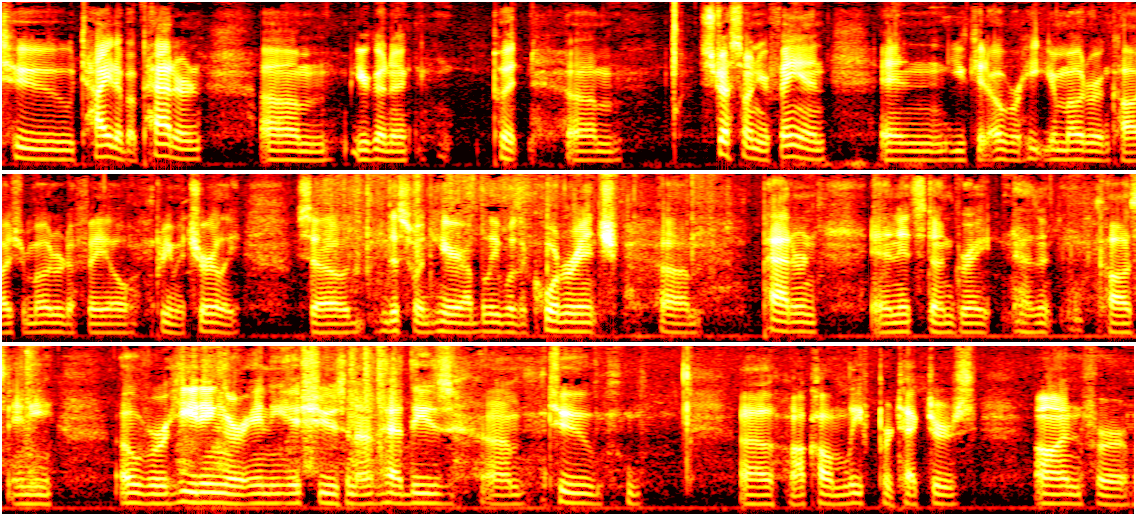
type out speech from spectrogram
too tight of a pattern, um, you're going to put um, stress on your fan and you could overheat your motor and cause your motor to fail prematurely. So this one here I believe was a quarter inch um, pattern and it's done great. It hasn't caused any overheating or any issues and I've had these um, two uh, I'll call them leaf protectors on for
